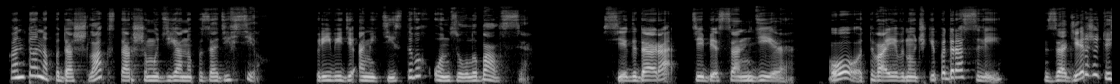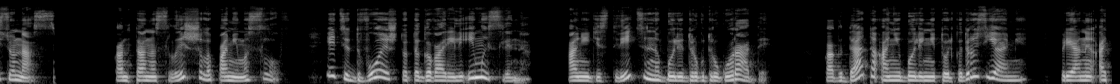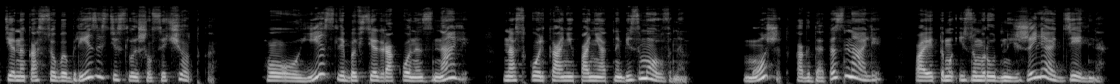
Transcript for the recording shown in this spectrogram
Кантана подошла к старшему Дьяну позади всех. При виде аметистовых он заулыбался. «Всегда рад тебе, Сандира. О, твои внучки подросли. Задержитесь у нас?» Кантана слышала помимо слов. Эти двое что-то говорили и мысленно. Они действительно были друг другу рады. Когда-то они были не только друзьями. Пряный оттенок особой близости слышался четко. О, если бы все драконы знали, насколько они понятны безмолвным. Может, когда-то знали, поэтому изумрудные жили отдельно.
